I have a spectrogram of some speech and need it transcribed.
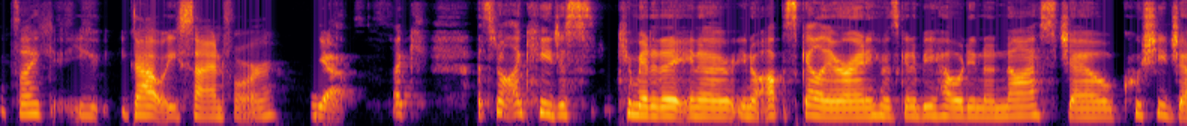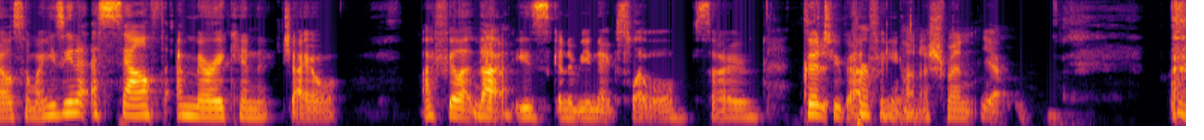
It's like you, you got what you signed for. Yeah. Like it's not like he just committed it in a you know upscale area and he was going to be held in a nice jail, cushy jail somewhere. He's in a South American jail. I feel like that yeah. is going to be next level. So good, too bad perfect punishment. Yeah.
